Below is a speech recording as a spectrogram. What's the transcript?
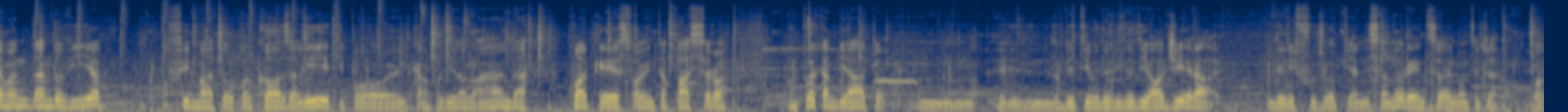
stiamo andando via ho filmato qualcosa lì tipo il campo di lavanda qualche spaventapassero un po' è cambiato Mm, l'obiettivo del video di oggi era il rifugio piano di San Lorenzo e Monte Giarò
